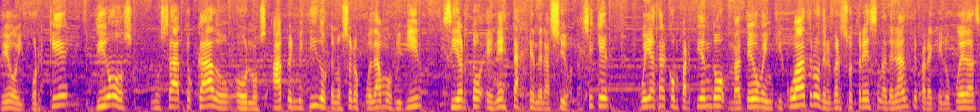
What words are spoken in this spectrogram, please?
de hoy? ¿Por qué Dios nos ha tocado o nos ha permitido que nosotros podamos vivir, cierto, en esta generación? Así que voy a estar compartiendo Mateo 24, del verso 3 en adelante, para que lo puedas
